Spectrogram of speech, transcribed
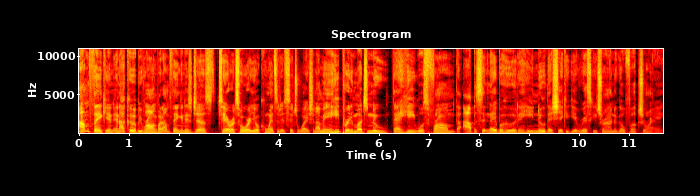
I'm thinking, and I could be wrong, but I'm thinking it's just territorial coincidence situation. I mean, he pretty much knew that he was from the opposite neighborhood, and he knew that shit could get risky trying to go fuck Shireen.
